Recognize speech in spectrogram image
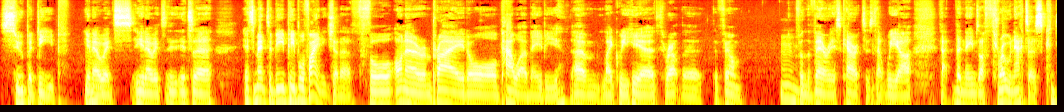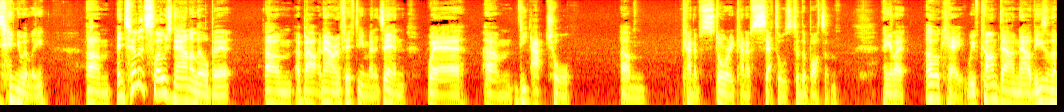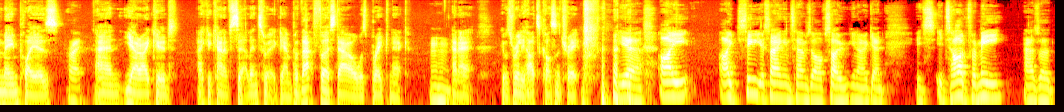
super deep. You mm. know it's you know it's it's a it's meant to be people fighting each other for honor and pride or power maybe um like we hear throughout the the film from the various characters that we are that the names are thrown at us continually. Um, until it slows down a little bit um, about an hour and 15 minutes in where um, the actual um, kind of story kind of settles to the bottom. And you're like okay we've calmed down now. These are the main players. Right. and yeah i could i could kind of settle into it again. But that first hour was breakneck. Mm-hmm. And I, it was really hard to concentrate. Yeah, I I see what you're saying in terms of so you know again, it's it's hard for me as a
